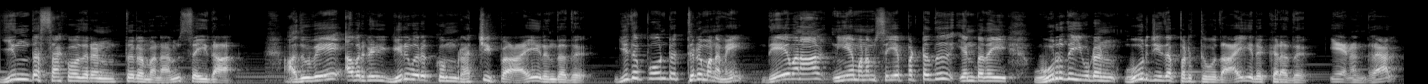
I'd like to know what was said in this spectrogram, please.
இந்த சகோதரன் திருமணம் செய்தார். அதுவே அவர்கள் இருவருக்கும் ரட்சிப்பாய் இருந்தது. இது போன்ற திருமணமே தேவனால் நியமனம் செய்யப்பட்டது என்பதை உறுதியுடன் ஊர்ஜிதப்படுத்துவதாய் இருக்கிறது. ஏனென்றால்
